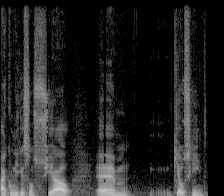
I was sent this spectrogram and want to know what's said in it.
à comunicação social, que é o seguinte,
